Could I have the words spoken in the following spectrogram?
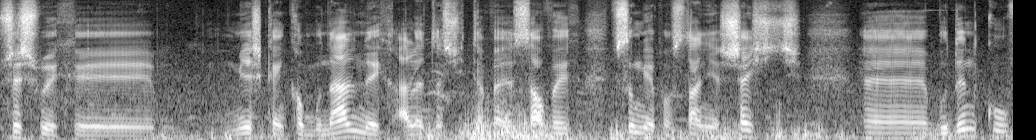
przyszłych y, mieszkań komunalnych, ale też i TBS-owych. W sumie powstanie sześć e, budynków,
